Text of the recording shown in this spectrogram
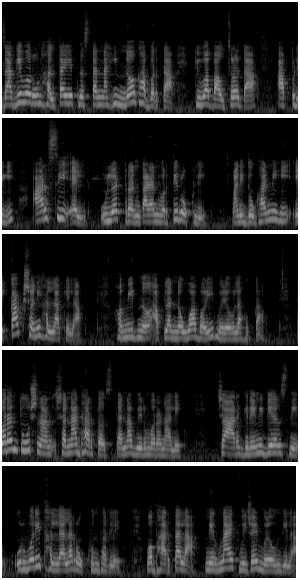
जागेवरून हलता येत नसतानाही न घाबरता किंवा बावचळता आपली आर सी एल उलट रणगाड्यांवरती रोखली आणि दोघांनीही एका क्षणी हल्ला केला. हमीदनं आपला नववा बळी मिळवला होता. परंतु शना क्षणाधार्थच त्यांना वीरमरण आले. चार ग्रेनिडियर्सनी उर्वरित हल्ल्याला रोखून धरले व भारताला निर्णायक विजय मिळवून दिला.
